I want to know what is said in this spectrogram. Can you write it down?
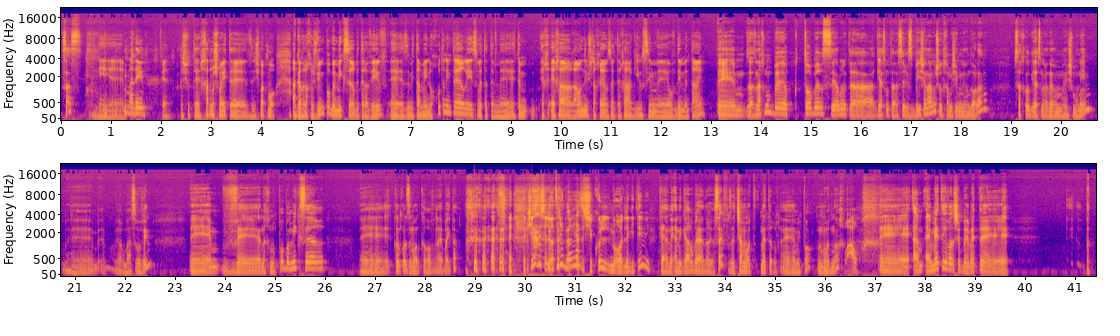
שש. אני... אה, מדהים. כן, פשוט אה, חד משמעית, אה, זה נשמע כמו... אגב, אנחנו יושבים פה במיקסר בתל אביב, זה מטעמי נוחות אני מתאר לי, זאת אומרת, אתם, אתם, איך, איך הראונדים שלכם, זאת אומרת, איך הגיוסים עובדים בינתיים? אז אנחנו באוקטובר סיימנו את ה... גייסנו את הסיריס B שלנו, של 50 מיליון דולר. בסך הכל גייסנו עד היום 80, בארבעה סבבים. אה, ואנחנו פה במיקסר, אה, קודם כל זה מאוד קרוב אליי הביתה. תקשיב, זה שלא צריך להתבייש, זה שיקול מאוד לגיטימי. כן, אני, אני גר בהדר יוסף, זה 900 מטר אה, מפה, זה מאוד נוח. וואו. אה, האמת היא אבל שבאמת אה,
